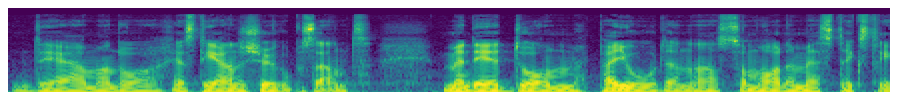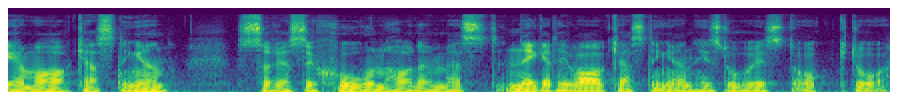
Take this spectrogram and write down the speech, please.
det är man då resterande 20% Men det är de perioderna som har den mest extrema avkastningen. Så recession har den mest negativa avkastningen historiskt och då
